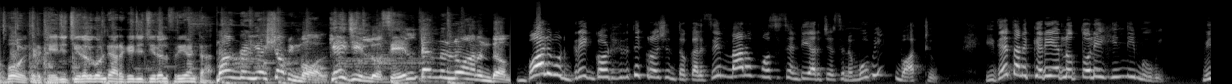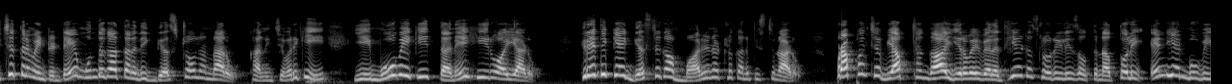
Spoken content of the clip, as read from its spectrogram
అబ్బో ఇక్కడ కేజీ చీరలు కొంటే అర కేజీ చీరలు ఫ్రీ అంట. మంగళ్య షాపింగ్ మాల్ కేజీల్లో సేల్ టన్నుల్లో ఆనందం. బాలీవుడ్ గ్రీక్ గాడ్ హృతిక్ రోషన్తో కలిసి మ్యాన్ ఆఫ్ మోసెస్ ఎన్టీఆర్ చేసిన మూవీ వార్ టూ. ఇదే తన కెరియర్లో తొలి హిందీ మూవీ. విచిత్రం ఏంటంటే ముందుగా తనది గెస్ట్ రోల్ అన్నారు. కానీ చివరికి ఈ మూవీకి తనే హీరో అయ్యాడు. హృతికే గెస్ట్గా మారినట్లు కనిపిస్తున్నాడు. ప్రపంచ వ్యాప్తంగా ఇరవై వేల థియేటర్స్లో రిలీజ్ అవుతున్న తొలి ఇండియన్ మూవీ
